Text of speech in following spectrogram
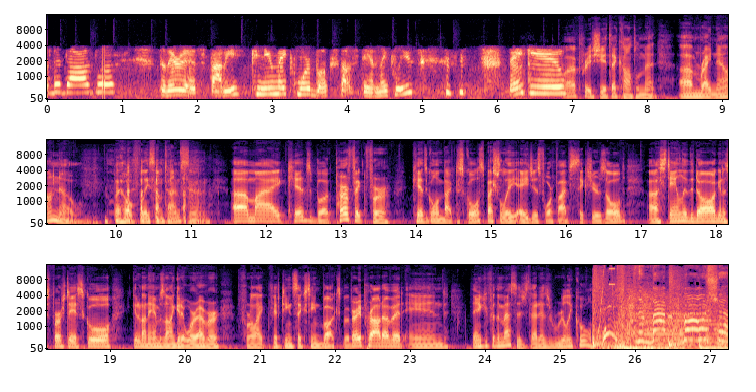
of the dog book? So there it is. Bobby, can you make more books about Stanley, please? Thank you. Well, I appreciate that compliment. Um, right now, no, but hopefully sometime soon. Uh, my kids' book, perfect for kids going back to school, especially ages four, five, six years old. Uh, Stanley the dog and his first day of school. Get it on Amazon, get it wherever for like 15, 16 bucks. But very proud of it, and thank you for the message. That is really cool. The Bobby Show.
